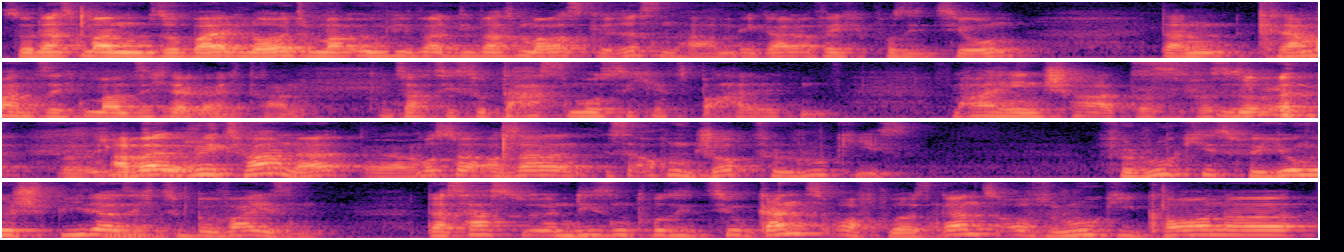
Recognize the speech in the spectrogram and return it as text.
Sodass man, sobald Leute mal irgendwie die was mal was gerissen haben, egal auf welche Position, dann klammert sich, man sich da gleich dran und sagt sich so, das muss ich jetzt behalten. Mein Schatz. Was- was so. ich- was ich aber Returner, Ja. muss man auch sagen, ist auch ein Job für Rookies. Für Rookies, für junge Spieler, sich zu beweisen. Das hast du in diesen Positionen ganz oft. Du hast ganz oft Rookie Corner,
